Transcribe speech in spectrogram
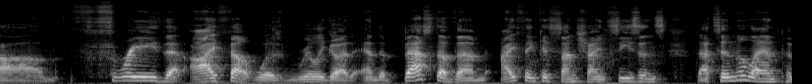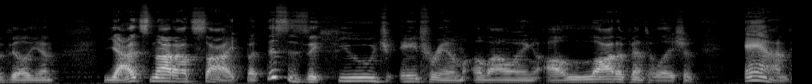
um, three that I felt was really good. And the best of them, I think, is Sunshine Seasons. That's in the Land Pavilion. Yeah, it's not outside, but this is a huge atrium allowing a lot of ventilation. And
